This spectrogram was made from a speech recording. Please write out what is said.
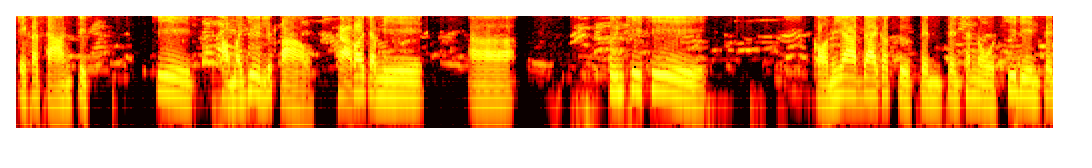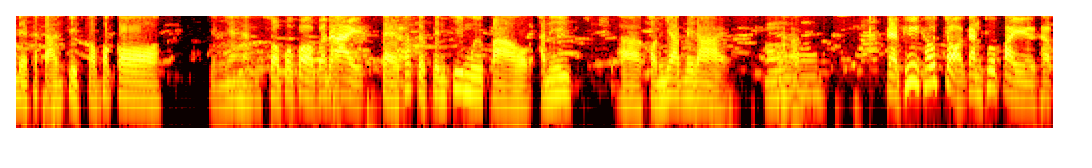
เอกสารสิทธิ์ที่เอามายื่นหรือเปล่า ครับก็จะมีอ่าพื้นที่ที่ขออนุญาตได้ก็คือเป็นเป็นโฉนดที่ดินเป็นเอกสารสิทธิ์สปกอย่างเงี้ยฮะสปกก็ได้แต่ถ้าเกิดเป็นที่มือเปล่า อันนี้อ่าขออนุญาตไม่ได้อ๋อ นะครับ แต่ที่เขาเจาะกันทั่วไปอะครับ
